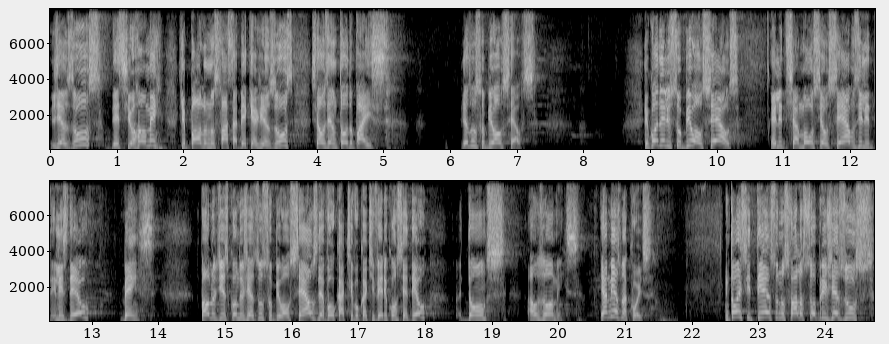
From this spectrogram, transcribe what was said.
Jesus, esse homem, que Paulo nos faz saber que é Jesus, se ausentou do país. Jesus subiu aos céus. E quando ele subiu aos céus, ele chamou os seus servos e lhes deu bens. Paulo diz: quando Jesus subiu aos céus, levou o cativo o cativeiro e concedeu dons aos homens. É a mesma coisa. Então esse texto nos fala sobre Jesus.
